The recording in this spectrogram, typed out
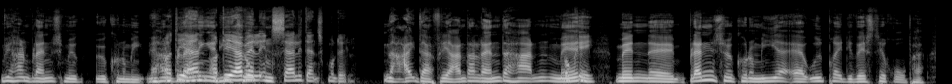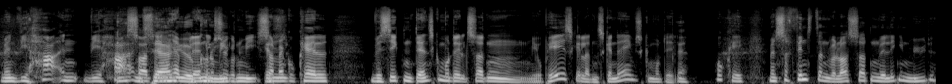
Vi har en blandingsøkonomi. Vi har og en det er, af og de det er to. vel en særlig dansk model. Nej, der er flere andre lande, der har den, men, Okay. men øh, blandingsøkonomier er udbredt i Vesteuropa. Men vi har, en, vi har, Har en så den her økonomi. blandingsøkonomi, som Yes. man kunne kalde, hvis ikke den danske model, så den europæiske eller den skandinaviske model. Ja. Okay, men så findes den vel også, så den vel ikke en myte?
